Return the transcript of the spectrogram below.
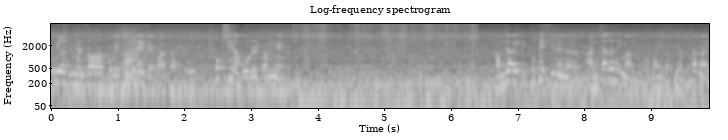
뿌려주면서 조개 잡내 제거한다고. 혹시나 모를 잡내. 감자가 이렇게 붙어 있으면은 안 자르니만 못하니까 그냥 펴놔요.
